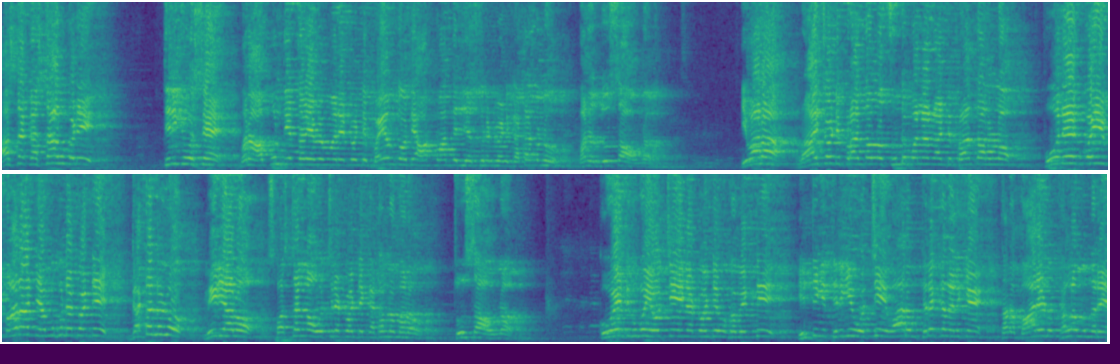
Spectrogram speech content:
అష్ట కష్టాలు పడి తిరిగి వస్తే మన అప్పులు తీర్చలేమేమో అనేటువంటి భయంతో ఆత్మహత్యలు చేసుకునేటువంటి ఘటనలను మనం చూస్తూ ఉన్నాం. ఇవాళ రాయచోటి ప్రాంతంలో సుండుపల్లె లాంటి ప్రాంతాలలో పోనే పోయి మహారాజ్ని అమ్ముకున్నటువంటి ఘటనలు మీడియాలో స్పష్టంగా వచ్చినటువంటి ఘటనలు మనం చూస్తూ ఉన్నాం. కువైట్కు పోయి వచ్చినటువంటి ఒక వ్యక్తి ఇంటికి తిరిగి వచ్చి వారం తిరక్కలనికే తన భార్యను కళ్ళ ముందరే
